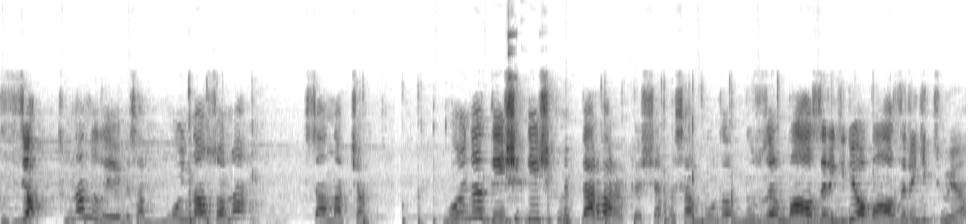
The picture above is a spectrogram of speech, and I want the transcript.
hızlı yaptığımdan dolayı mesela bu oyundan sonra size anlatacağım. Bu oyunda değişik değişik mapler var arkadaşlar. Mesela burada buzların bazıları gidiyor, bazıları gitmiyor.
